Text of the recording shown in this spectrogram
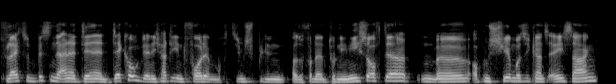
Vielleicht so ein bisschen eine der Entdeckung, denn ich hatte ihn vor dem, dem Spiel, also vor dem Turnier nicht so auf, der, äh, auf dem Schirm, muss ich ganz ehrlich sagen.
